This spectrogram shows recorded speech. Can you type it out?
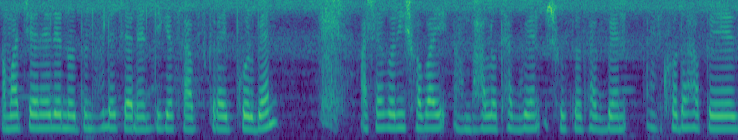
আমার চ্যানেলে নতুন হলে চ্যানেলটিকে সাবস্ক্রাইব করবেন। আশা করি সবাই ভালো থাকবেন সুস্থ থাকবেন। খোদা হাফেজ।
